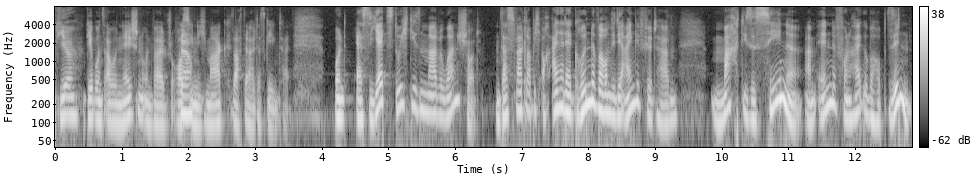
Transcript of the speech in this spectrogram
hier, gib uns Abomination und weil Ross ja. ihn nicht mag, sagt er halt das Gegenteil. Und erst jetzt durch diesen Marvel One-Shot, und das war, glaube ich, auch einer der Gründe, warum sie die eingeführt haben, macht diese Szene am Ende von Hulk überhaupt Sinn.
